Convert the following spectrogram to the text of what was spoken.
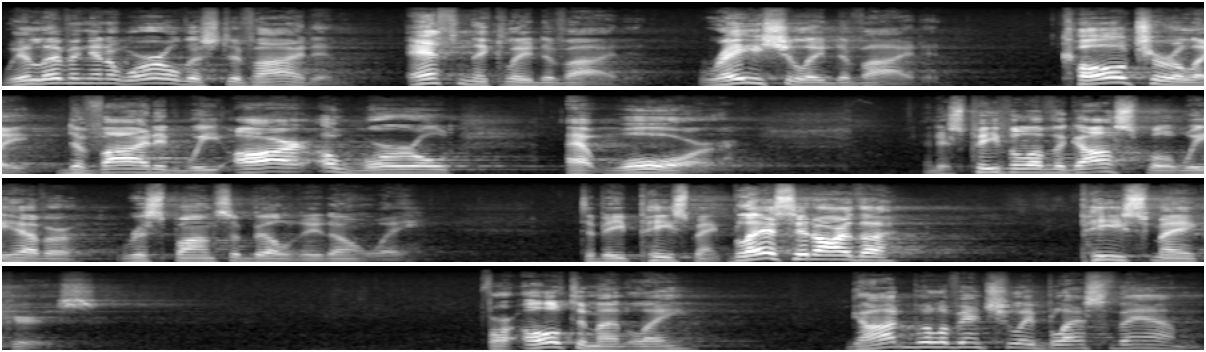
we're living in a world that's divided, ethnically divided, racially divided, culturally divided. We are a world at war. And as people of the gospel, we have a responsibility, don't we? To be peacemakers. Blessed are the peacemakers. For ultimately, God will eventually bless them.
